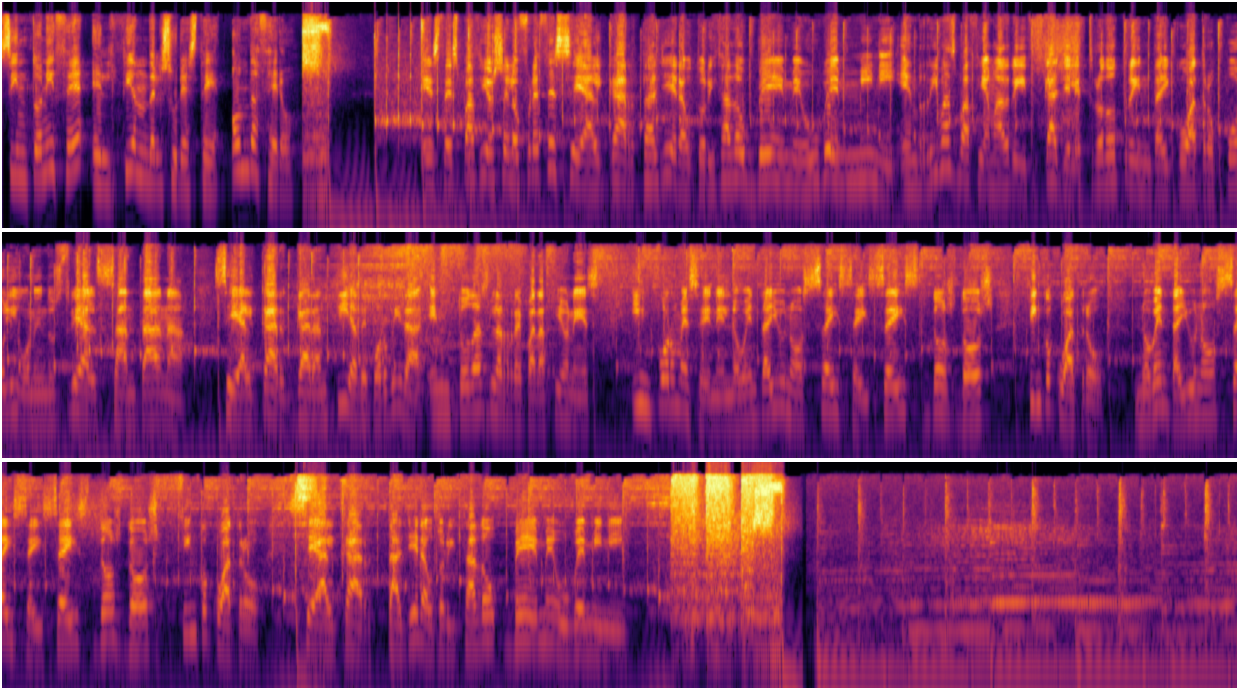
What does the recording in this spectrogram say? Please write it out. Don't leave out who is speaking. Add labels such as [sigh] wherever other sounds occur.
Speaker 1: Sintonice el 100 del sureste, Onda Cero. Este espacio se le ofrece Sealcar, taller autorizado BMW Mini en Rivas Vacia Madrid, calle Electrodo 34, Polígono Industrial Santa Ana. Sealcar, garantía de por vida en todas las reparaciones. Infórmese en el 91 666 2254. 91 666 2254. Sealcar, taller autorizado BMW Mini.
